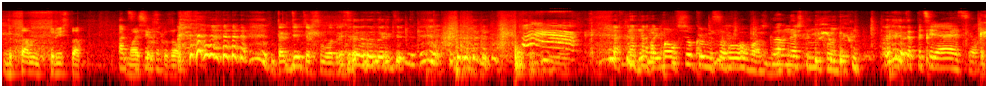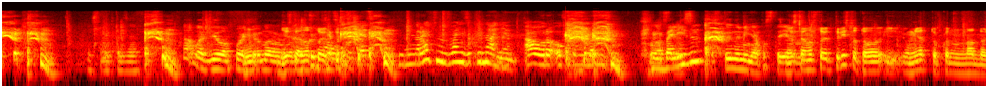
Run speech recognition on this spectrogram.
Да там 300, От мастер соседа. сказал. Так дети смотрят. Я поймал все, кроме самого важного. Главное, что не кубик. Кубик-то потеряется. Если это А мобила покер новый. Если она стоит Мне нравится название заклинания. Аура of Cannibalism. Каннибализм? Ты на меня постоянно. Если она стоит 300, то у меня только на одно.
